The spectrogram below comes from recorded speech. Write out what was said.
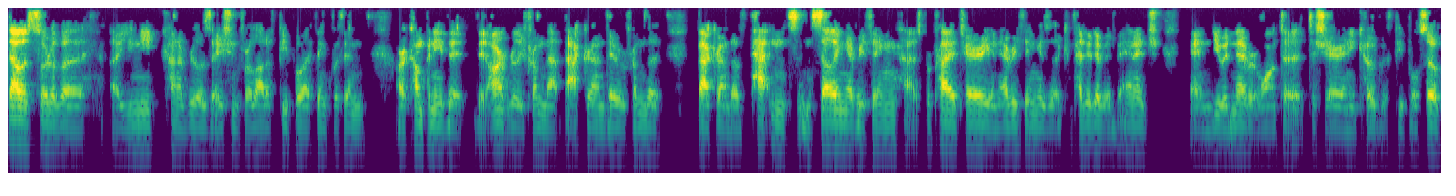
that was sort of a, a unique kind of realization for a lot of people i think within our company that that aren't really from that background. They were from the background of patents and selling everything as proprietary and everything is a competitive advantage and you would never want to to share any code with people. So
